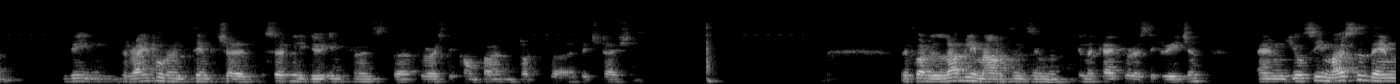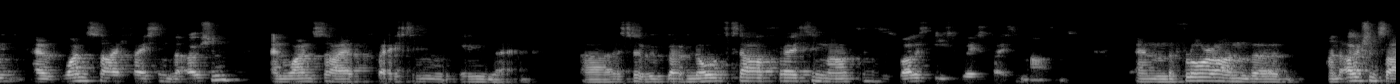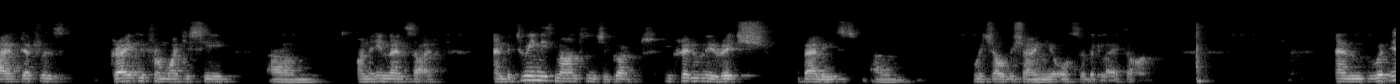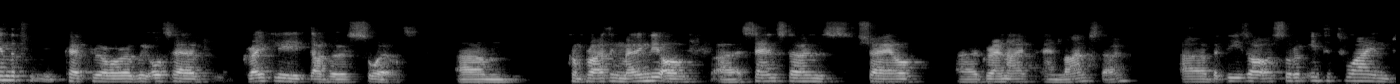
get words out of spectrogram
the, the rainfall and temperature certainly do influence the floristic component of the vegetation. We've got lovely mountains in, in the Cape Floristic region, and you'll see most of them have one side facing the ocean and one side facing inland. Uh, so we've got north-south facing mountains as well as east-west facing mountains. And the flora on the, on the ocean side differs greatly from what you see um, on the inland side. And between these mountains, you've got incredibly rich valleys, um, which I'll be showing you also a bit later on. And within the Cape Flora, we also have greatly diverse soils, um, comprising mainly of uh, sandstones, shale, uh, granite, and limestone. Uh, but these are sort of intertwined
